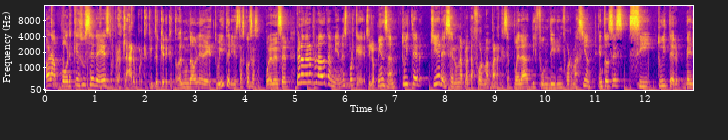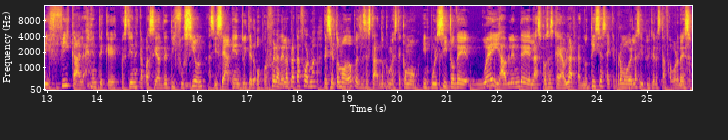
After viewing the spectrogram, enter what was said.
Ahora, ¿por qué sucede esto? Pues claro, porque Twitter quiere que todo el mundo hable de Twitter y estas cosas puede ser, pero del otro lado también es porque si lo piensan, Twitter quiere ser una plataforma para que se pueda difundir información. Entonces, si Twitter verifica a la gente que pues tiene capacidad de difusión, así sea en Twitter o por fuera de la plataforma, de cierto modo, pues les está dando como este como impulsito de güey, hablen de las cosas que hay que hablar. Las noticias hay que promoverlas y Twitter está a favor de eso.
